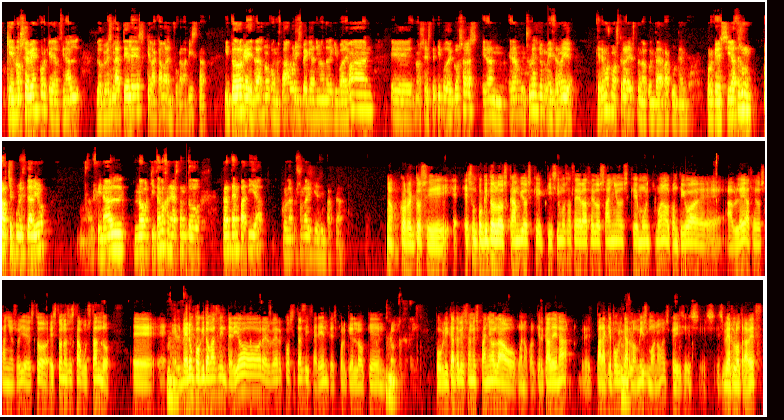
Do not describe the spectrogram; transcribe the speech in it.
que no se ven porque al final lo que ves en la tele es que la cámara enfoca la pista. Y todo lo que hay detrás, ¿no? Cuando estaba Boris Becker animando al equipo alemán, eh, no sé, este tipo de cosas eran, eran muy chulas y lo que me dijeron, oye, queremos mostrar esto en la cuenta de Rakuten. Porque si haces un parche publicitario, al final no, quizá no generas tanto, tanta empatía con la persona que quieres impactar. No, correcto, sí. Es un poquito los cambios que quisimos hacer hace dos años, que muy, bueno, contigo eh, hablé hace dos años, oye, esto, esto nos está gustando. Eh, el ver un poquito más el interior, el ver cositas diferentes, porque lo que publica Televisión Española o, bueno, cualquier cadena, eh, ¿para qué publicar lo mismo, no? Es, es, es, es verlo otra vez.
